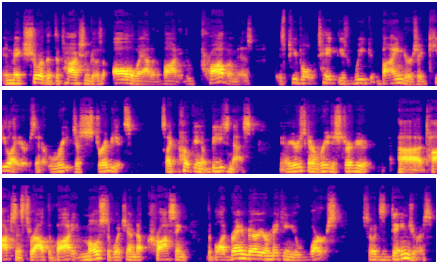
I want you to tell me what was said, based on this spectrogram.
and makes sure that the toxin goes all the way out of the body. The problem is, is people take these weak binders and chelators and it redistributes. It's like poking a bee's nest. You know, you're just going to redistribute uh, toxins throughout the body, most of which end up crossing the blood brain barrier, making you worse. So it's dangerous.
